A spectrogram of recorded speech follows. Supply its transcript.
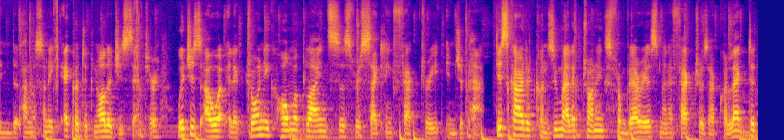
in the Panasonic Eco Technology Center, which is our electronic home appliances recycling factory in Japan. Discarded consumer electronics from various manufacturers are collected,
